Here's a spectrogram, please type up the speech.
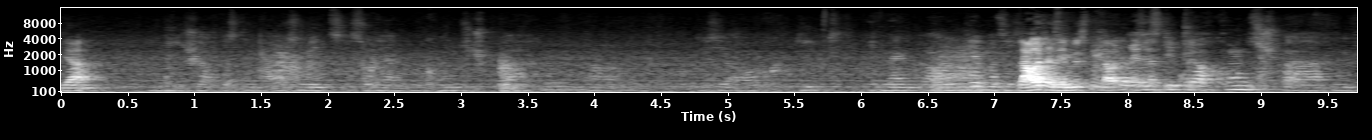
Ja? Wie schaut das denn aus mit sogenannten Kunstsprachen, äh, die es ja auch gibt? Ich meine, orientiert man sich. Lauter, Sie müssen lauter reden. Also es gibt ja auch Kunstsprachen,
